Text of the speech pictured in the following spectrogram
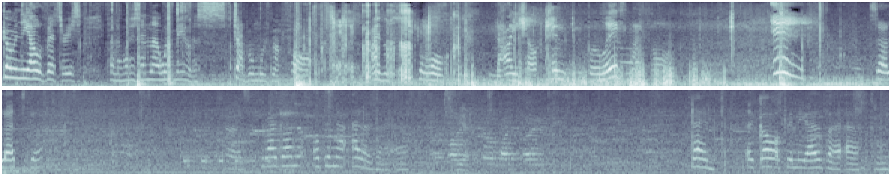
Go in the elevator. Is if what is in there with me, I'm gonna stab them with my fork. I have a fork, and I shall kill people with my fork. so let's go. Should I go up in that elevator? Then let's go up in the elevator. Okay.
